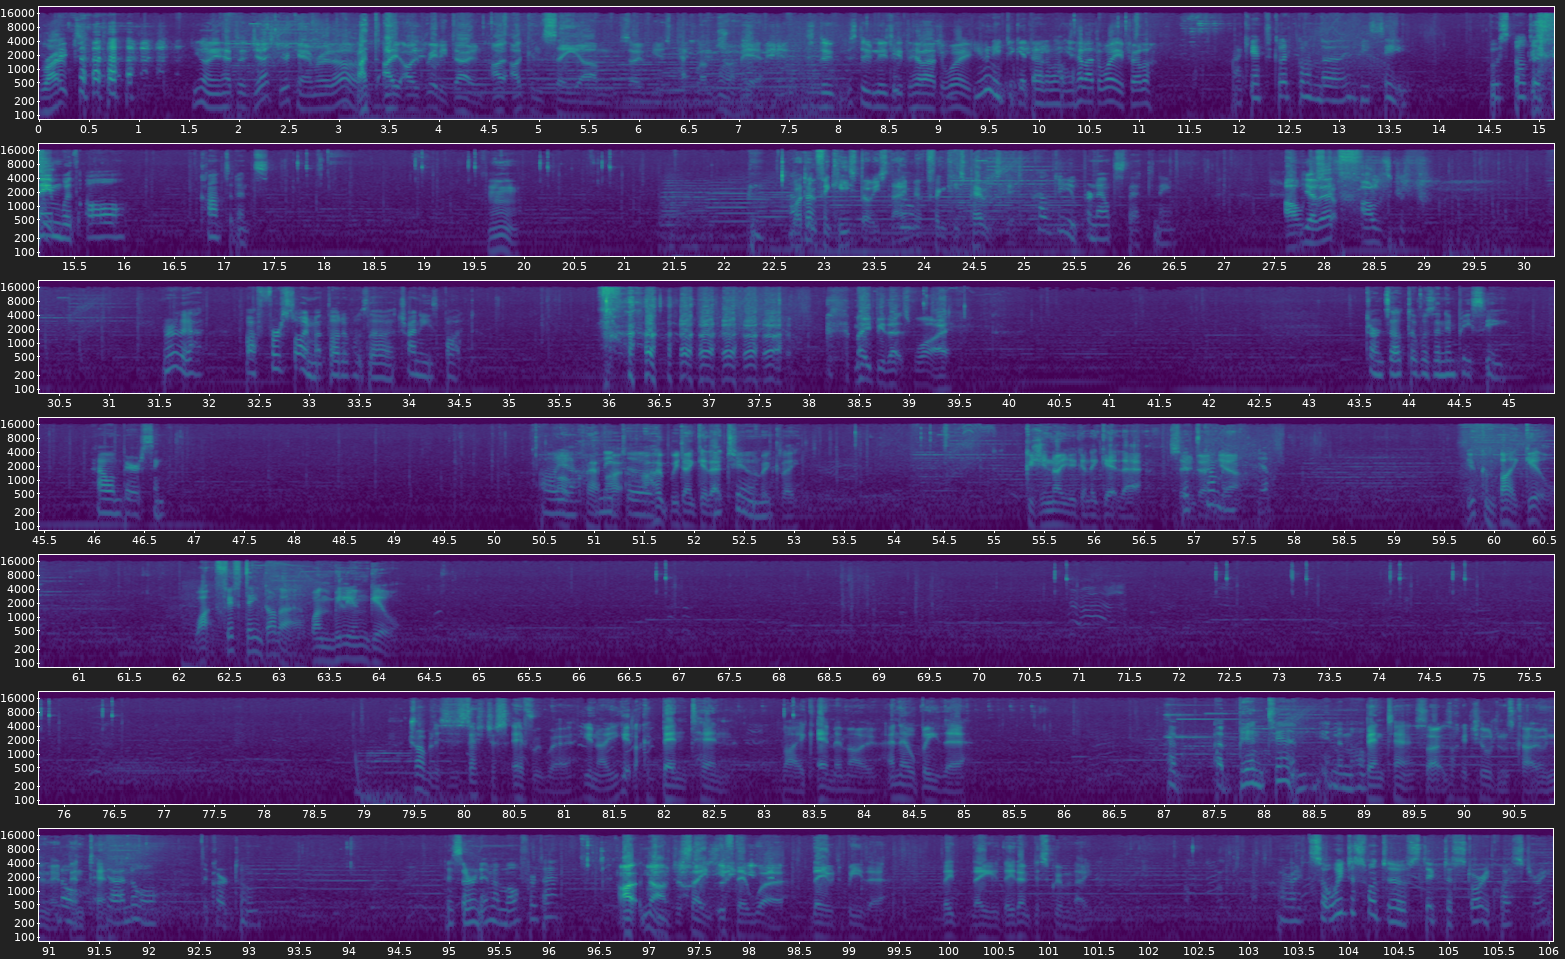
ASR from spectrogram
Right? you don't even have to adjust your camera at all. I, I, I really don't. I, I can see um, Zovya's packed lunch from here. This dude, this dude needs to get the hell out of the way. You need to get out of way. Get the the hell out of the way, fella. I can't click on the NPC. Who spelled his name with all consonants? Hmm. Well, I don't think he spelled his name. I think his parents did. How do you pronounce that name? Oh, Yeah, that's all. It's, Really? I, well, first time I thought it was a Chinese bot. Maybe that's why. Turns out it was an NPC. How embarrassing. Oh, oh, yeah. crap! I need I, to. I hope we don't get that too quickly. Because you know you're gonna get that soon, it's don't coming. you? Yep. You can buy gil. What? Fifteen dollar, one million gil. Trouble is, is that's just everywhere. You know, you get like a Ben 10, like MMO, and they'll be there. A, a Ben 10 MMO. Ben 10, So it's like a children's cartoon, isn't it? no, Ben 10. Yeah, I know the cartoon. Is there an MMO for that? Uh, no, I'm just saying, if there were, they would be there. They they they don't discriminate. Alright, so we just want to stick to story quest, right?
